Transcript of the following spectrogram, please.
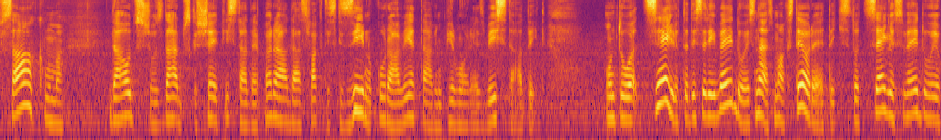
sākuma daudzus šos darbus, kas šeit izstādē parādās, faktiski zinu, kurā vietā viņi pirmoreiz bija izstādīti. Un to ceļu es arī veidoju. Es neesmu mākslinieks teorētiķis. To ceļu es veidoju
